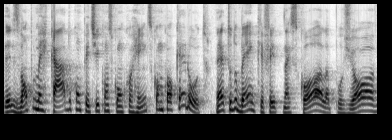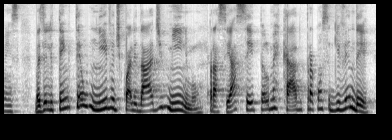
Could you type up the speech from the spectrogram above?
eles vão para o mercado competir com os concorrentes como qualquer outro. Né? Tudo bem que é feito na escola, por jovens, mas ele tem que ter um nível de qualidade mínimo para ser aceito pelo mercado para conseguir vender.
